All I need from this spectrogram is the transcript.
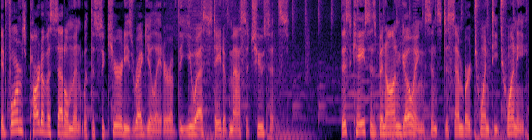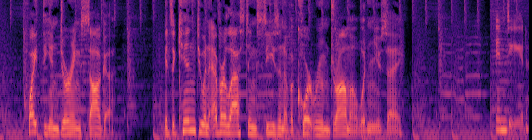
It forms part of a settlement with the securities regulator of the U.S. state of Massachusetts. This case has been ongoing since December 2020, quite the enduring saga. It's akin to an everlasting season of a courtroom drama, wouldn't you say? Indeed.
